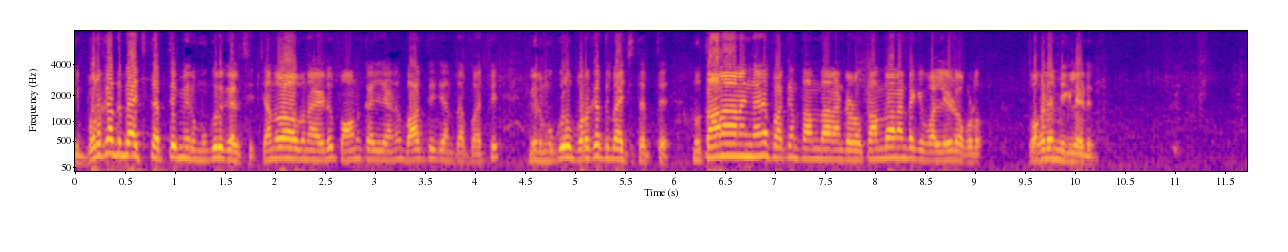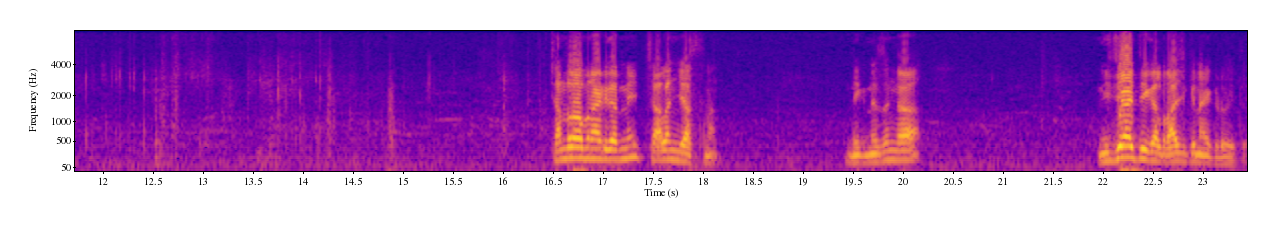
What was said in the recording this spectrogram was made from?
ఈ బుర్రకథ బ్యాచ్ తప్పితే మీరు ముగ్గురు కలిసి చంద్రబాబు నాయుడు పవన్ కళ్యాణ్ భారతీయ జనతా పార్టీ మీరు ముగ్గురు బుర్రకథ బ్యాచ్ తప్పితే నువ్వు తానా అనగానే పక్కన తందాన అంటాడు. వాళ్ళు లేడు ఒకడు. ఒకడే మిగిలాడు. చంద్రబాబు నాయుడు గారిని ఛాలెంజ్ చేస్తున్నాను. నీకు నిజంగా నిజాయితీ గల రాజకీయ నాయకుడు అయితే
